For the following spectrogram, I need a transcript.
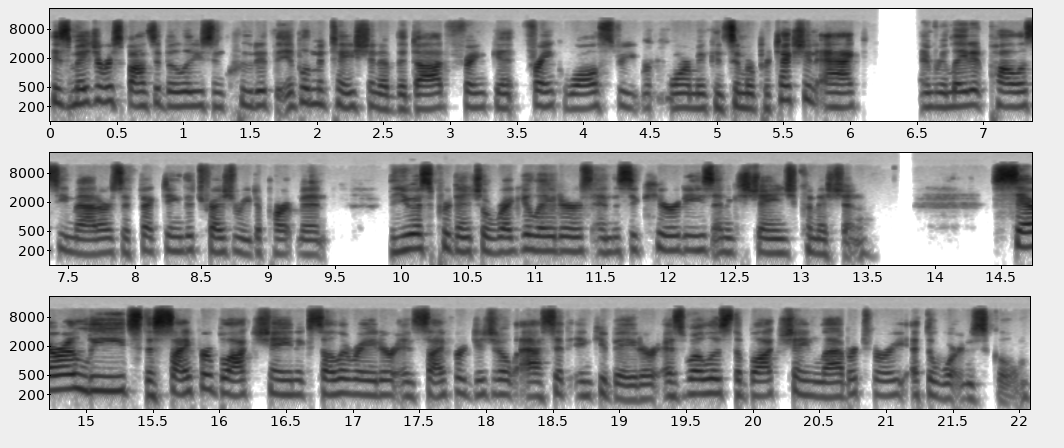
his major responsibilities included the implementation of the Dodd-Frank Wall Street Reform and Consumer Protection Act and related policy matters affecting the Treasury Department, the U.S. prudential regulators, and the Securities and Exchange Commission. Sarah leads the Cipher Blockchain Accelerator and Cipher Digital Asset Incubator, as well as the Blockchain Laboratory at the Wharton School.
